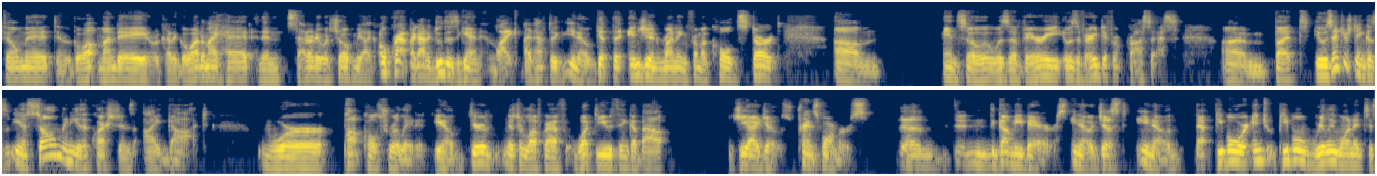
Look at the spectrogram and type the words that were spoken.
film it and it would go out monday and it would kind of go out of my head. And then saturday would show up and be like oh crap i got to do this again. And like i'd have to you know get the engine running from a cold start. Um and so it was a very it was a very different process um, but it was interesting because you know so many of the questions I got were pop culture related. You know, dear Mr. Lovecraft, what do you think about GI Joes, Transformers, the, the, gummy bears? You know, just you know that people were into people really wanted to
